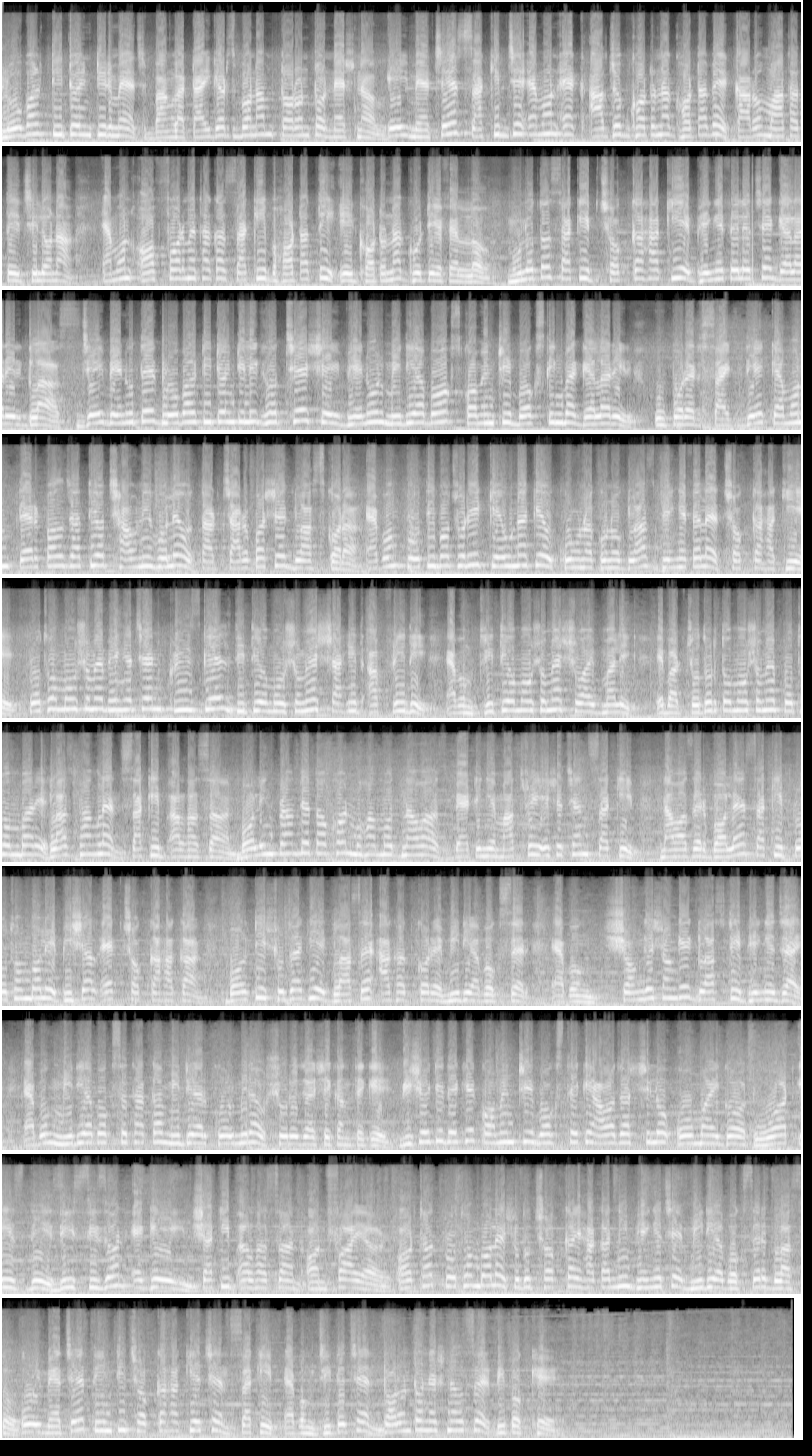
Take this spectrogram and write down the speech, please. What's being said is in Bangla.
গ্লোবাল টি টোয়েন্টির ম্যাচ বাংলা টাইগার্স বনাম টরন্টো ন্যাশনাল। এই ম্যাচে সাকিব যে এমন এক আজব ঘটনা ঘটাবে কারও মাথাতেই ছিল না। এমন অফ ফর্মে থাকা সাকিব হঠাৎই এই ঘটনা ঘটিয়ে ফেলল। মূলত সাকিব ছক্কা হাঁকিয়ে ভেঙে ফেলেছে গ্যালারির গ্লাস। যেই ভেনুতে গ্লোবাল টি টোয়েন্টি লিগ হচ্ছে, সেই ভেনুর মিডিয়া বক্স, কমেন্ট্রি বক্স কিংবা গ্যালারির উপরের সাইড দিয়ে কেমন তেরপাল জাতীয় ছাউনি হলেও তার চারপাশে গ্লাস করা। এবং প্রতি বছরই কেউ না কেউ কোনো না কোনো গ্লাস ভেঙে ফেলে ছক্কা হাঁকিয়ে। প্রথম মৌসুমে ভেঙেছেন ক্রিস গেল, দ্বিতীয় মৌসুমে শাহিদ আফ্রিদি এবং তৃতীয় মৌসুমে শোয়েব মালিক। এবার চতুর্থ মৌসুমে প্রথমবারে গ্লাস ভাঙলেন সাকিব আল হাসান। বোলিং প্রান্তে তখন মোহাম্মদ নওয়াজ এ মাত্রই এসেছেন সাকিব। নওয়াজের বলে সাকিব প্রথম বলে বিশাল এক ছক্কা হাঁকান। বলটি সোজা গিয়ে গ্লাসে আঘাত করে মিডিয়া বক্সের এবং সঙ্গে সঙ্গে গ্লাসটি ভেঙে যায় এবং মিডিয়া বক্সে থাকা মিডিয়ার কর্মীরাও সরে যায় সেখান থেকে। বিষয়টি দেখে কমেন্ট্রি বক্স থেকে আওয়াজ আসছিল ও my god what is this this season again Shakib Al Hasan on fire অর্থাৎ প্রথম বলে শুধু ছক্কায় হাঁকানি ভেঙেছে মিডিয়া বক্সের গ্লাসও ওই ম্যাচে তিনটি ছক্কা হাঁকিয়েছেন সাকিব এবং জিতেছেন টরন্টো ন্যাশনালসের বিপক্ষে।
